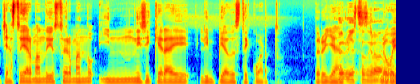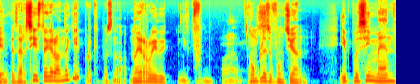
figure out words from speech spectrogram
ya estoy armando, ya estoy armando y ni siquiera he limpiado este cuarto. Pero ya, Pero ya estás grabando. lo voy a empezar. Sí, estoy grabando aquí porque pues no, no hay ruido y, Ah, pues, cumple su función. Y pues sí, man,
